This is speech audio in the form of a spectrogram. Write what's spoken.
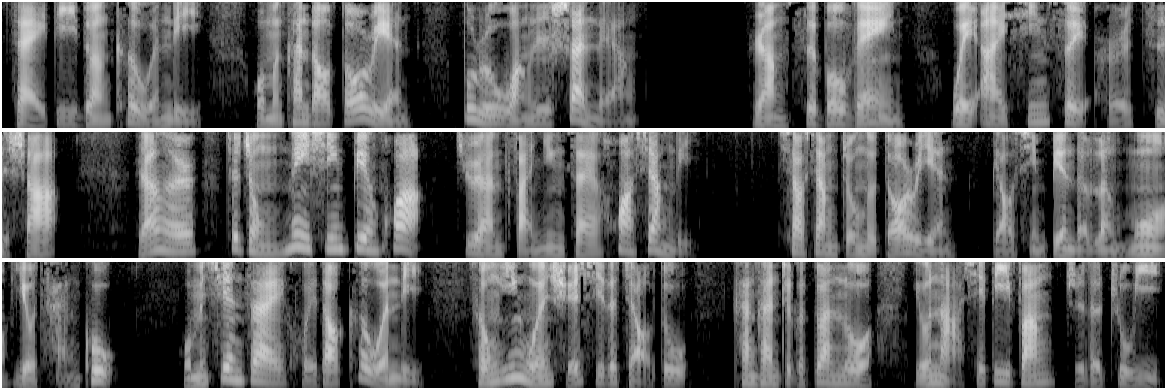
在第一段课文里，我们看到 Dorian 不如往日善良，让 Sybil Vane 为爱心碎而自杀。然而，这种内心变化居然反映在画像里。肖像中的 Dorian 表情变得冷漠又残酷。我们现在回到课文里，从英文学习的角度看看这个段落有哪些地方值得注意。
